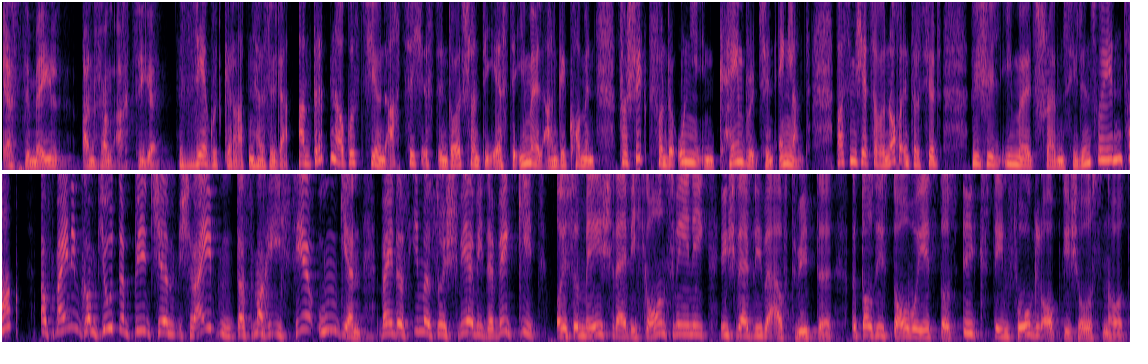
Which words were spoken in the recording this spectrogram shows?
Erste Mail Anfang 80er. Sehr gut geraten, Herr Söder. Am 3. August 84 ist in Deutschland die erste E-Mail angekommen, verschickt von der Uni in Cambridge in England. Was mich jetzt aber noch interessiert, wie viel E-Mails schreiben Sie denn so jeden Tag? Auf meinem Computerbildschirm schreiben, das mache ich sehr ungern, weil das immer so schwer wieder weggeht. Also Mail schreibe ich ganz wenig, ich schreibe lieber auf Twitter. Das ist da, wo jetzt das X den Vogel abgeschossen hat.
